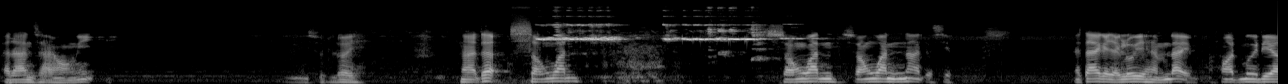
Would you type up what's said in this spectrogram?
พดานสายของนี้นี่สุดเลยน่าจะสองวันสองวันสองวันน่าจะเสร็จ ในใจก็อยากลุยให้มันได้ฮอดมือเดียว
